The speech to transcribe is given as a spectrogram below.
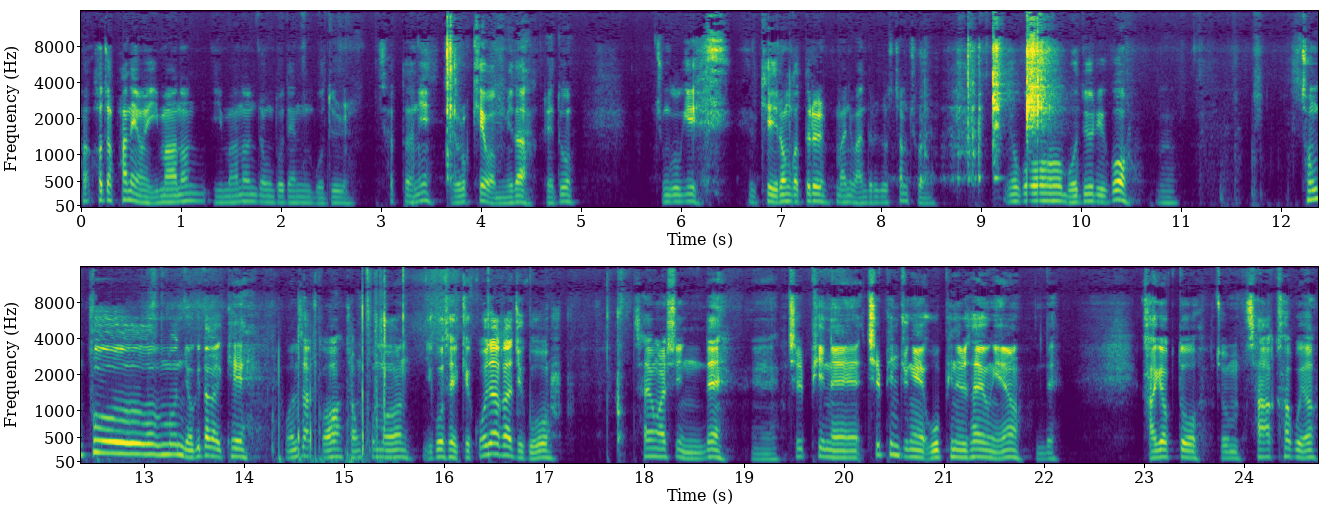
허, 접하네요 2만원, 2만원 정도 된 모듈 샀더니 이렇게 옵니다. 그래도 중국이 이렇게 이런 것들을 많이 만들어줘서 참 좋아요. 요거 모듈이고 음. 정품은 여기다가 이렇게 원사 거 정품은 이곳에 이렇게 꽂아가지고 사용할 수 있는데 예, 7핀에 7핀 중에 5핀을 사용해요. 근데 가격도 좀 사악하고요.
